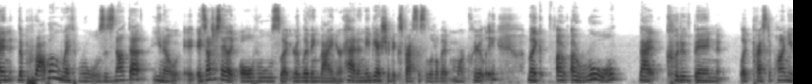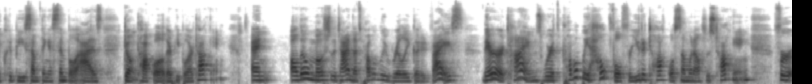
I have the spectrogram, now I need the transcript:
And the problem with rules is not that, you know, it's not to say like all rules that you're living by in your head. And maybe I should express this a little bit more clearly. Like a, a rule that could have been like pressed upon you could be something as simple as don't talk while other people are talking. And although most of the time that's probably really good advice, there are times where it's probably helpful for you to talk while someone else is talking for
